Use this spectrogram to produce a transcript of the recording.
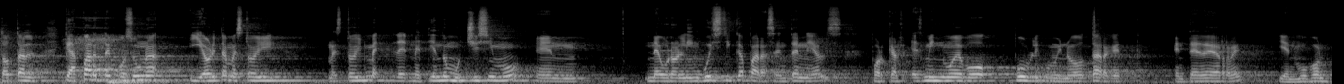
total. Que aparte, pues una, y ahorita me estoy, me estoy metiendo muchísimo en neurolingüística para centennials, porque es mi nuevo público, mi nuevo target en TDR y en Move On.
